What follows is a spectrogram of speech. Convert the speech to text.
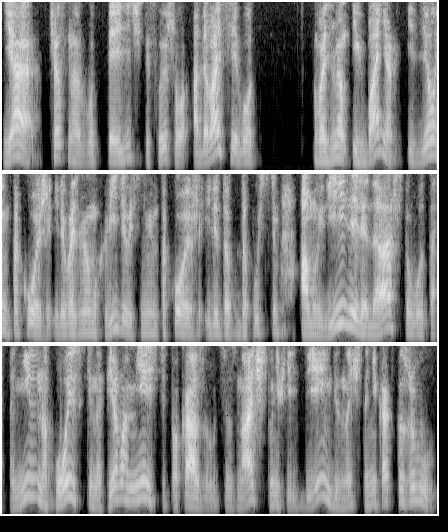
я, честно, вот периодически слышу, а давайте вот возьмем их баннер и сделаем такой же, или возьмем их видео и снимем такое же, или, допустим, а мы видели, да, что вот они на поиске на первом месте показываются, значит, у них есть деньги, значит, они как-то живут.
